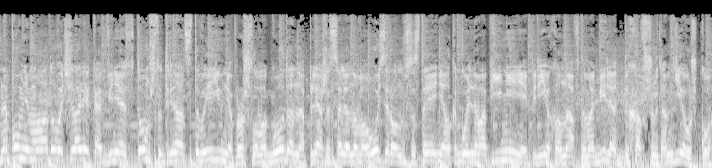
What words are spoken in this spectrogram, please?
Напомним, молодого человека обвиняют в том, что 13 июня прошлого года на пляже Соленого озера он в состоянии алкогольного опьянения переехал на автомобиле отдыхавшую там девушку.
